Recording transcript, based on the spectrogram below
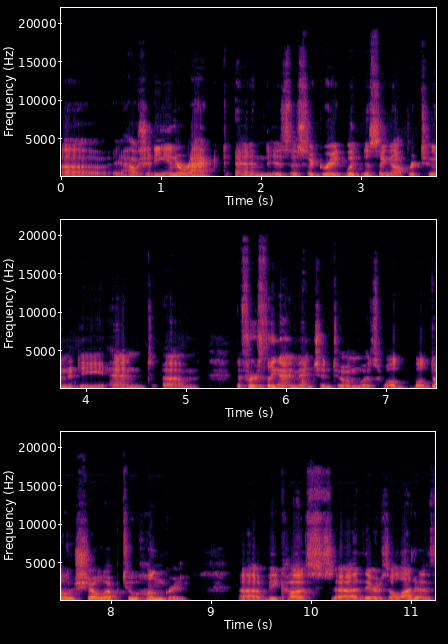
uh, how should he interact and is this a great witnessing opportunity? And um, the first thing I mentioned to him was well well don't show up too hungry uh, because uh, there's a lot of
